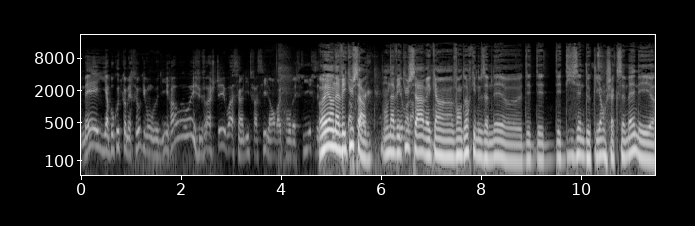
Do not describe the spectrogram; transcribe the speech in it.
Mais il y a beaucoup de commerciaux qui vont vous dire ah ouais, ouais je vais acheter, ouais, c'est un lead facile, hein, on va le convertir. Ouais, on a vécu ça. On a vécu voilà. ça avec un vendeur qui nous amenait euh, des, des, des, dizaines de clients chaque semaine et euh,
